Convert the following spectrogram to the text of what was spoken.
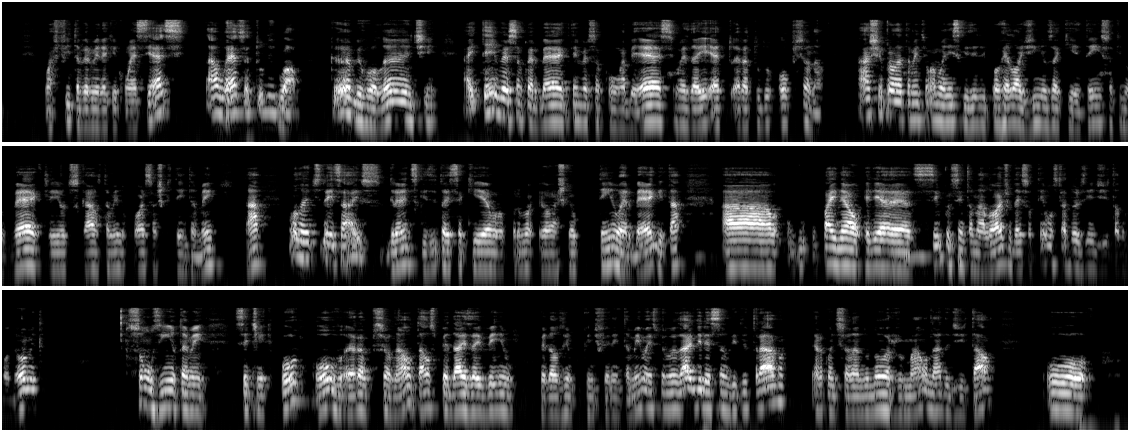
uma fita vermelha aqui com SS. Tá? O resto é tudo igual. Câmbio, volante. Aí tem versão com airbag, tem versão com ABS, mas daí é, era tudo opcional. A Chevrolet também tem uma mania esquisita de pôr reloginhos aqui. Tem isso aqui no Vectra, em outros carros, também no Corsa acho que tem também, tá? Volante 3 raios, grande, esquisito. Esse aqui é o, eu acho que eu tenho o airbag, tá? Ah, o painel ele é 100% analógico, daí só tem um mostradorzinho digital do rodômetro. Sonzinho também você tinha que pôr, ou era opcional, tá? Os pedais aí vêm um pedalzinho um pouquinho diferente também, mas pelo menos direção vidro trava, era condicionado normal, nada digital. O,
